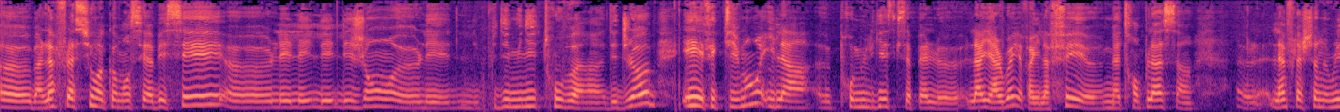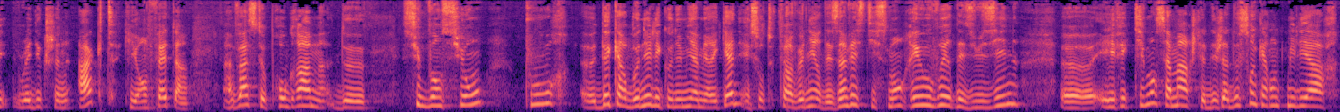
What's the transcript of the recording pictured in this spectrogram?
euh, ben, l'inflation a commencé à baisser, euh, les, gens euh, les, plus démunis trouvent des jobs, et effectivement, il a promulgué ce qui s'appelle l'IRA, enfin, il a fait mettre en place l'Inflation Reduction Act, qui est en fait un, un vaste programme de subventions pour euh, décarboner l'économie américaine et surtout faire venir des investissements, réouvrir des usines. Euh, et effectivement, ça marche. Il y a déjà 240 milliards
